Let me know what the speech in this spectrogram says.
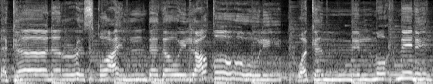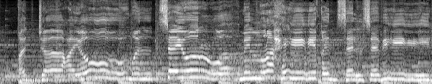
لكان الرزق عند ذوي العقول. وكم من مؤمن قد جاع يوما سيروى من رحيق سلسبيل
